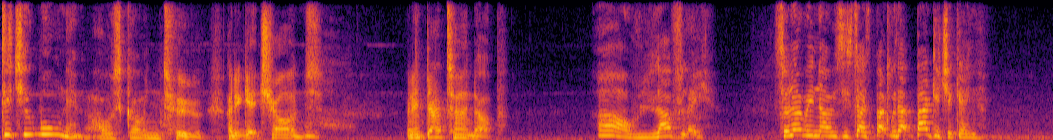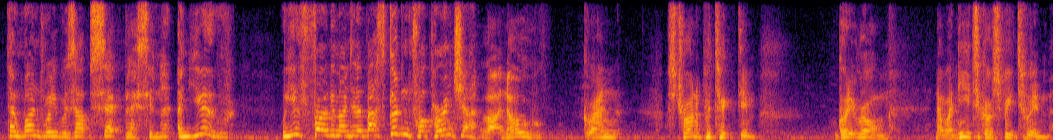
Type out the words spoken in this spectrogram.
Did you warn him? I was going to. I didn't get a chance. And then Dad turned up. Oh, lovely. So now he knows his dad's back with that baggage again. No wonder he was upset, bless him. And you? Well, you've thrown him under the bus good and proper, ain't you? Like, no, Gran. I was trying to protect him. Got it wrong. Now I need to go speak to him.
